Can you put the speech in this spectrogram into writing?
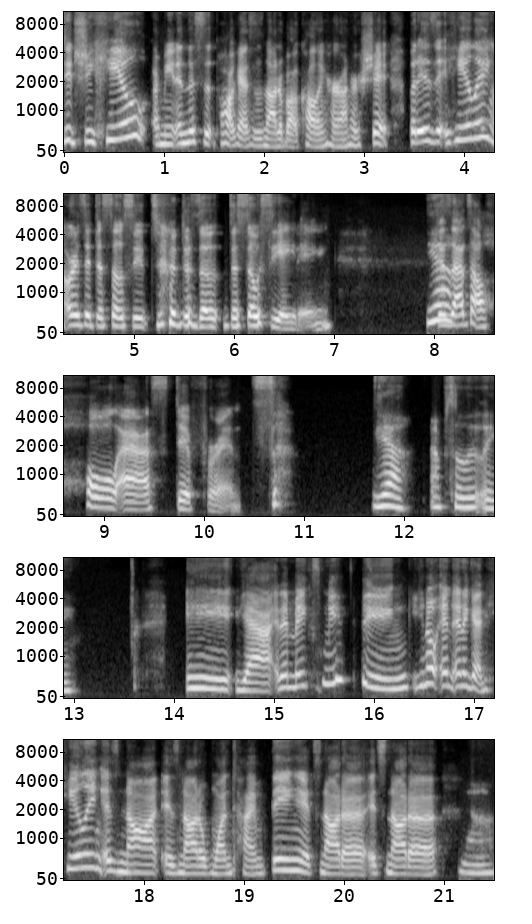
did she heal? I mean and this podcast is not about calling her on her shit but is it healing or is it dissoci- dissociating? Yeah. Because that's a whole ass difference. Yeah absolutely. Yeah, and it makes me think, you know, and, and again, healing is not is not a one-time thing. It's not a it's not a yeah.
